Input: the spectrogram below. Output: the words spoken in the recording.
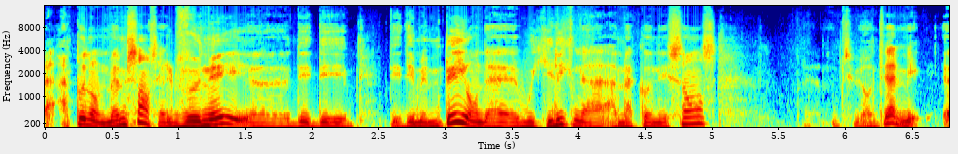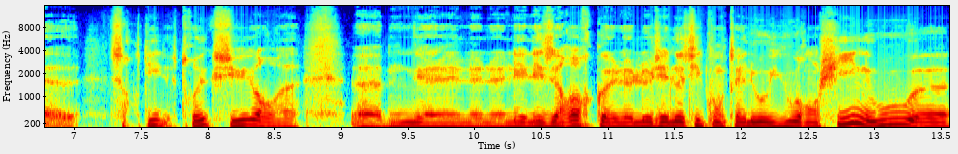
bah, un peu dans le même sens. Elle venait euh, des, des, des, mêmes pays. On a, Wikileaks, à ma connaissance, mais euh, sorti de trucs sur euh, euh les, les, horreurs que le, génocide contre les Ouïghours en Chine ou euh,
